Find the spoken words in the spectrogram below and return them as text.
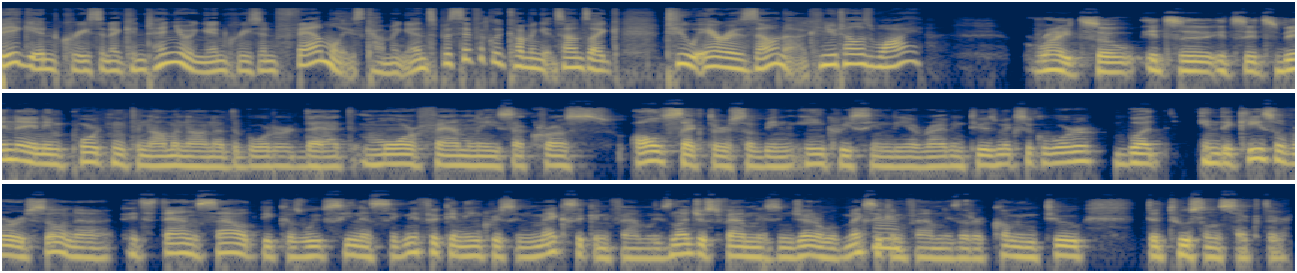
big increase and a continuing increase in families coming in, specifically coming, it sounds like, to Arizona. Can you tell us why? Right. So it's a, it's it's been an important phenomenon at the border that more families across all sectors have been increasingly arriving to the Mexico border. But in the case of Arizona, it stands out because we've seen a significant increase in Mexican families, not just families in general, but Mexican mm. families that are coming to the Tucson sector.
